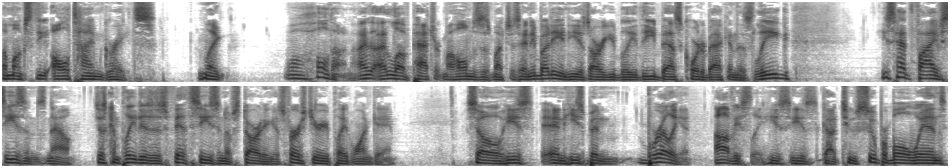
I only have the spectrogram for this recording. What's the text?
amongst the all time greats? I'm like, well, hold on. I, I, love Patrick Mahomes as much as anybody, and he is arguably the best quarterback in this league. He's had five seasons now. Just completed his fifth season of starting. His first year, he played one game. So he's and he's been brilliant. Obviously, he's he's got two Super Bowl wins.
